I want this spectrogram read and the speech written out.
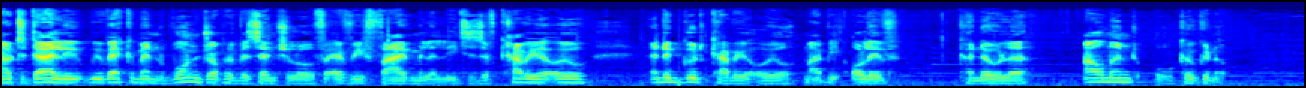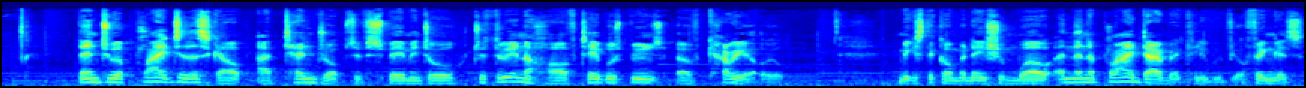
Now to dilute, we recommend one drop of essential oil for every 5ml of carrier oil, and a good carrier oil might be olive, canola, almond or coconut. Then to apply it to the scalp, add 10 drops of spearmint oil to 3.5 tablespoons of carrier oil. Mix the combination well and then apply directly with your fingers.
